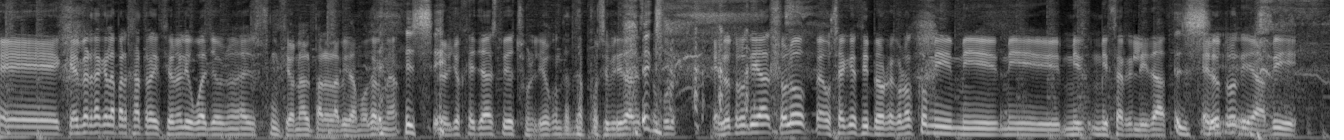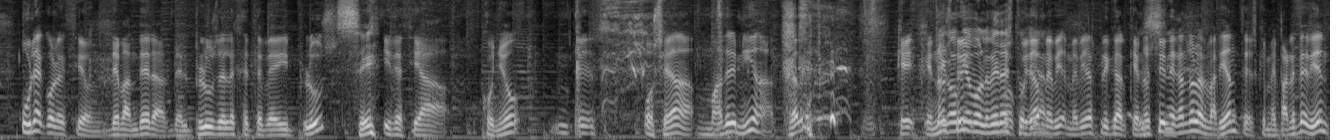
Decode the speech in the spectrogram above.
Eh, que es verdad que la pareja tradicional igual yo no es funcional para la vida moderna, Sí. pero yo es que ya estoy hecho un lío con tantas posibilidades. El otro día solo, o sea, hay que decir, pero reconozco mi, mi, mi, mi, mi cerrilidad. Sí. El otro día vi una colección de banderas del Plus del LGTBI Plus Sí. y decía, coño, es- o sea, madre mía, ¿sabes? Que, que no Tengo estoy, que volver a no, cuidado, estudiar. me voy, me voy a explicar, que no estoy Sí. negando las variantes, que me parece bien,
